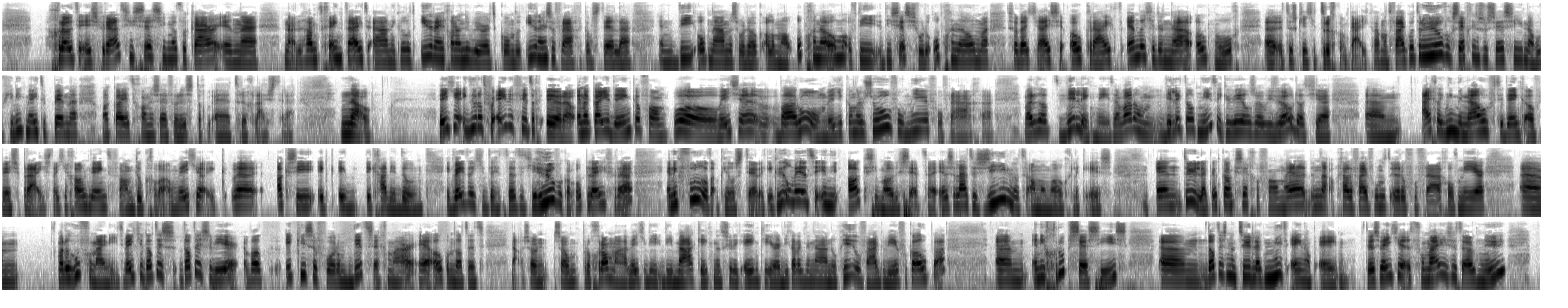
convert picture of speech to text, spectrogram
grote inspiratiesessie met elkaar. En uh, nou, dat hangt geen tijd aan. Ik wil dat iedereen gewoon aan de beurt komt. Dat iedereen zijn vragen kan stellen. En die opnames worden ook allemaal opgenomen. Of die, die sessies worden opgenomen. Zodat jij ze ook krijgt. En dat je daarna ook nog uh, het eens een keertje terug kan kijken. Want vaak wordt er heel veel gezegd in zo'n sessie. Nou hoef je niet mee te pennen. Maar kan je het gewoon eens even rustig uh, terugluisteren. Nou, Weet je, ik doe dat voor 41 euro. En dan kan je denken van, wow, weet je, waarom? Weet je, je kan er zoveel meer voor vragen. Maar dat wil ik niet. En waarom wil ik dat niet? Ik wil sowieso dat je um, eigenlijk niet meer na hoeft te denken over deze prijs. Dat je gewoon denkt van, doe ik gewoon. Weet je, ik, actie, ik, ik, ik ga dit doen. Ik weet dat, je, dat het je heel veel kan opleveren. En ik voel dat ook heel sterk. Ik wil mensen in die actiemodus zetten. En ze laten zien wat er allemaal mogelijk is. En tuurlijk, dan kan ik zeggen van... Hè, nou, ik ga er 500 euro voor vragen of meer. Um, maar dat hoeft voor mij niet. Weet je, dat is, dat is weer wat ik kies ervoor om dit, zeg maar. Hè, ook omdat het, nou, zo'n zo'n programma, weet je, die, die maak ik natuurlijk één keer. Die kan ik daarna nog heel vaak weer verkopen. Um, en die groepsessies, um, dat is natuurlijk niet één op één. Dus weet je, voor mij is het ook nu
